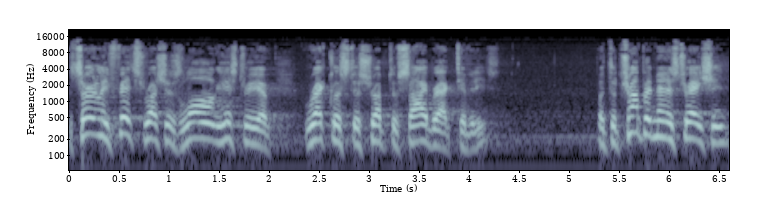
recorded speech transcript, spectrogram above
It certainly fits Russia's long history of reckless disruptive cyber activities. But the Trump administration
